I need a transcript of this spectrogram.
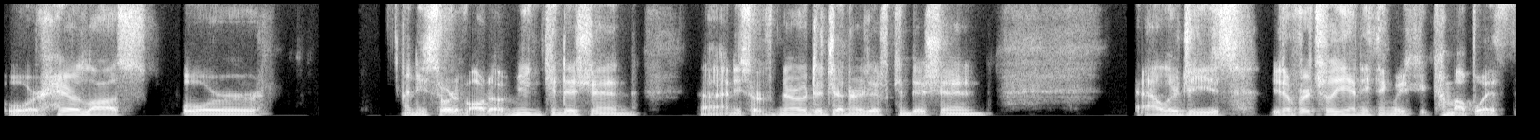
or hair loss, or any sort of autoimmune condition, uh, any sort of neurodegenerative condition, allergies, you know, virtually anything we could come up with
